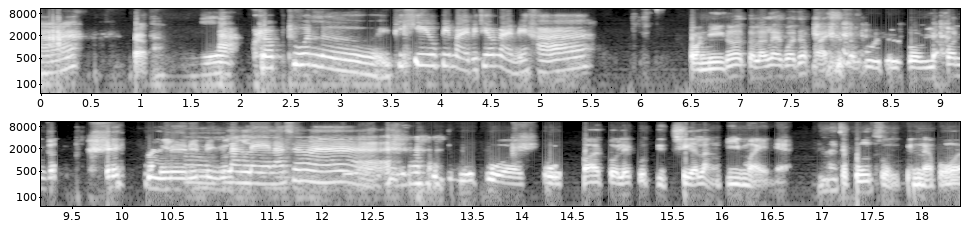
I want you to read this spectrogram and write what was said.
ะครับละครบถ้วนเลย พี่คิวปีใหม่ไปเที่ยวไหนไหมคะ ตอนนี้ก็ตอนแรกๆว่าจะไปแต่พอเจอโควิดคนก็ เอ๊ะลังเลนิดนึงลังเลแล้วใช่ไหมกลัวกลัวว่าตัวเลขผู้ติดเชื้อหลังปีใหม่เนี่ย น่าจะพุ่งสูงขึ้นนะเพราะว่า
